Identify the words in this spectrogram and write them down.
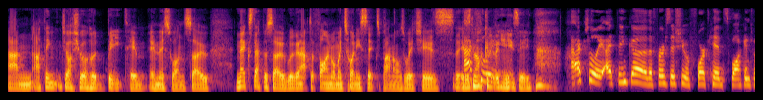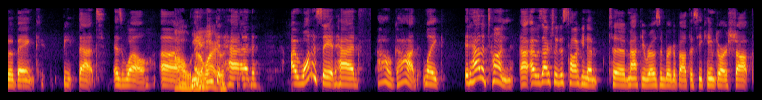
And I think Joshua Hood beat him in this one. So next episode, we're going to have to find one with 26 panels, which is, is not going to be easy. Actually, I think uh, the first issue of Four Kids Walk into a Bank beat that as well. Uh, Oh, no I think it had. I want to say it had. Oh God, like it had a ton. Uh, I was actually just talking to to Matthew Rosenberg about this. He came to our shop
